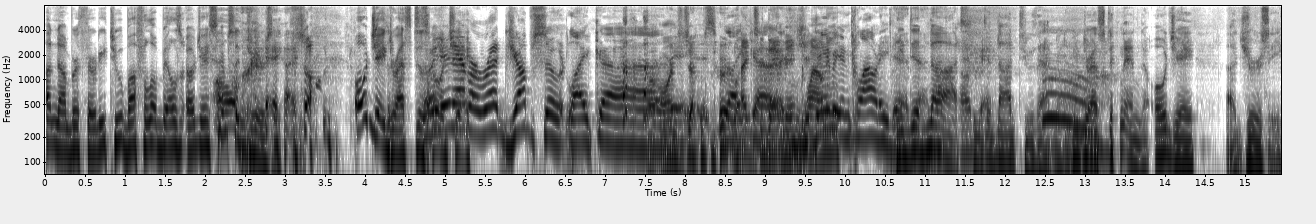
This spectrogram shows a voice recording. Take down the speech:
A number 32 Buffalo Bills OJ Simpson jersey. So OJ dressed as So he OJ. didn't have a red jumpsuit like uh, Or orange jumpsuit like Jadeveon Clowney. Jadeveon Clowney did. he did not. He did not do that. He dressed in an OJ uh, jersey.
